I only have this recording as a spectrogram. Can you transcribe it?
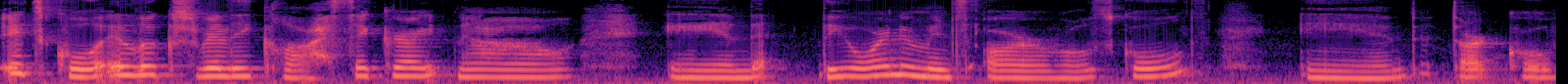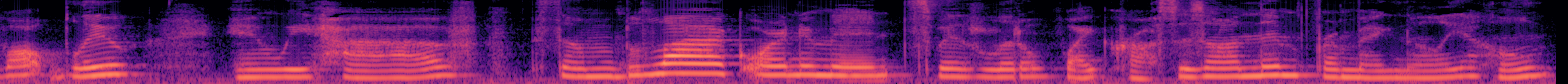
it's cool. It looks really classic right now, and the ornaments are rose gold and dark cobalt blue, and we have some black ornaments with little white crosses on them from Magnolia Home,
